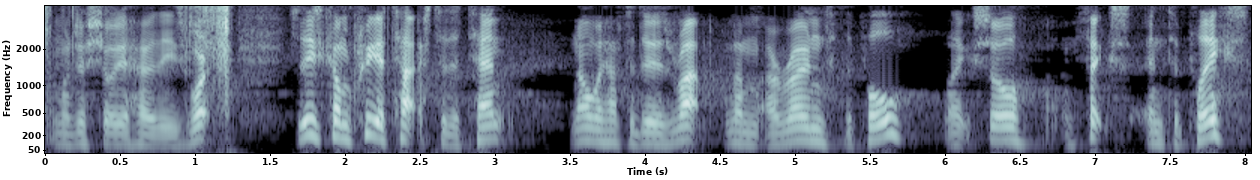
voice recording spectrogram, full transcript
and we'll just show you how these work. So these come pre-attached to the tent, and all we have to do is wrap them around the pole, like so, and fix into place.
